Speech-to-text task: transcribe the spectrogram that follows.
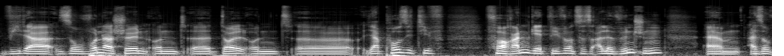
wieder so wunderschön und äh, doll und äh, ja positiv vorangeht, wie wir uns das alle wünschen. Ähm, also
